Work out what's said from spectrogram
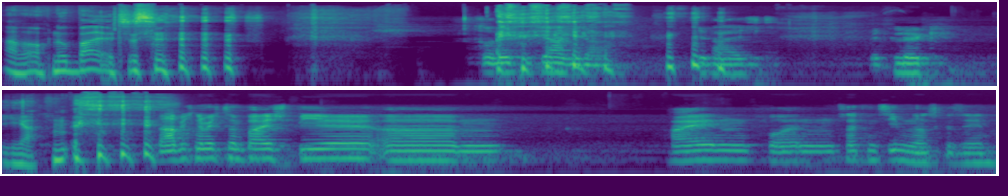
aber auch nur bald. So nächstes Jahr wieder. Vielleicht. Mit Glück. ja. Da habe ich nämlich zum Beispiel ähm, einen von 2007 gesehen.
